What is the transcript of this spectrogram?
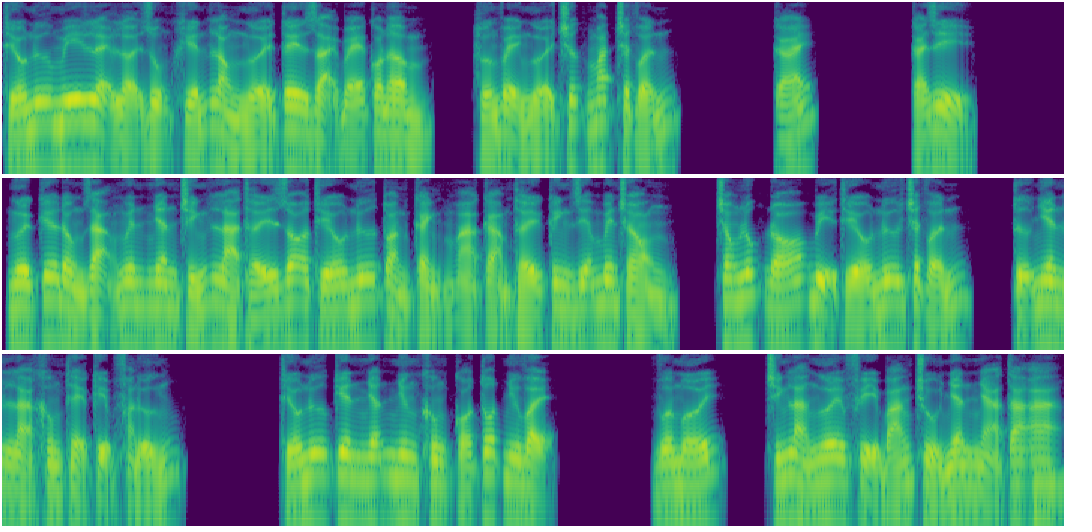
Thiếu nữ Mỹ lệ lợi dụng khiến lòng người tê dại bé con âm, hướng về người trước mắt chất vấn. Cái? Cái gì? Người kia đồng dạng nguyên nhân chính là thấy rõ thiếu nữ toàn cảnh mà cảm thấy kinh diễm bên trong, trong lúc đó bị thiếu nữ chất vấn, tự nhiên là không thể kịp phản ứng. Thiếu nữ kiên nhẫn nhưng không có tốt như vậy. Vừa mới, chính là ngươi phỉ báng chủ nhân nhà ta a.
